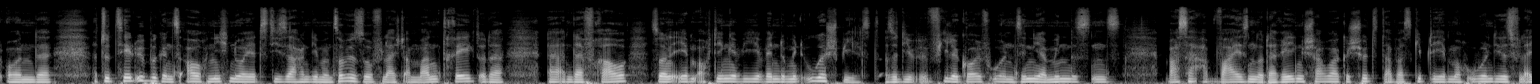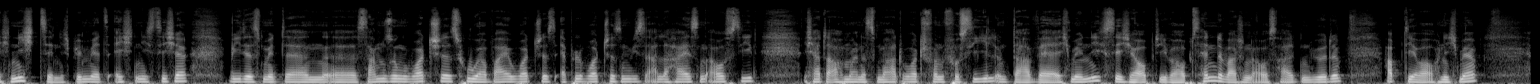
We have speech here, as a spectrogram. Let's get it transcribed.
Und äh, dazu zählt übrigens auch nicht nur jetzt die Sachen, die man sowieso vielleicht am Mann trägt oder äh, an der Frau, sondern eben auch Dinge wie, wenn du mit Uhr spielst. Also die viele Golfuhren sind ja mindestens wasserabweisend oder Regenschauer geschützt, aber es gibt eben auch Uhren, die das vielleicht nicht sind. Ich bin mir jetzt echt nicht sicher, wie das mit den äh, Samsung Watches, Huawei Watches, Apple Watches und wie sie alle heißen aussieht. Ich hatte auch mal eine Smartwatch von Fossil und da wäre ich mir nicht sicher, ob die überhaupt Händewaschen aushalten würde. Habt ihr aber auch nicht nicht mehr.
